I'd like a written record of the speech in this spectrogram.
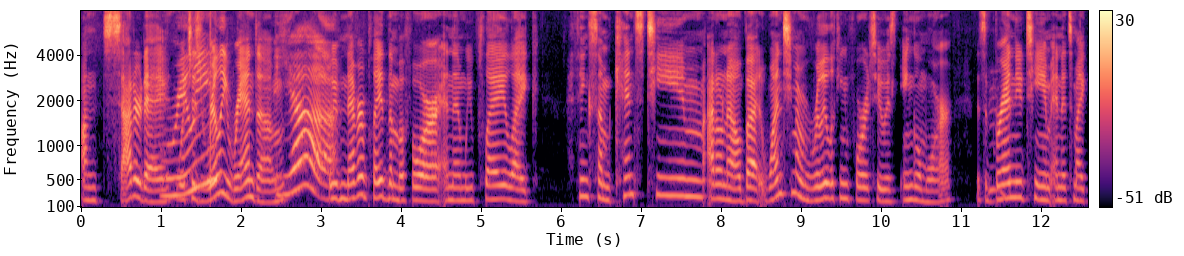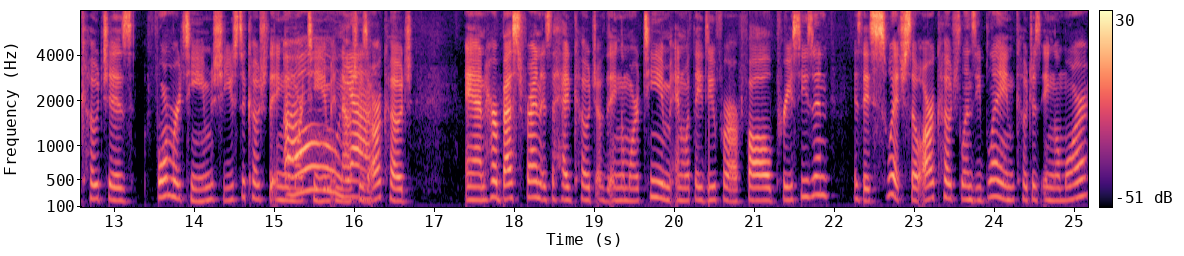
on Saturday, really? which is really random. Yeah. We've never played them before. And then we play like I think some Kent team. I don't know, but one team I'm really looking forward to is Inglemoor. It's a mm. brand new team and it's my coach's former team. She used to coach the Inglemoor oh, team and now yeah. she's our coach. And her best friend is the head coach of the Inglemoor team. And what they do for our fall preseason is they switch. So our coach Lindsay Blaine coaches Inglemoor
